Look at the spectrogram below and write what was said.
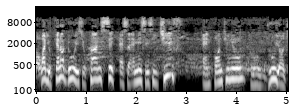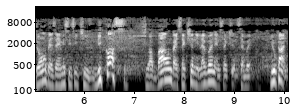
But what you cannot do is you can't sit as a MACC chief and continue to do your job as a MACC chief because you are bound by Section 11 and Section 7. You can't.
